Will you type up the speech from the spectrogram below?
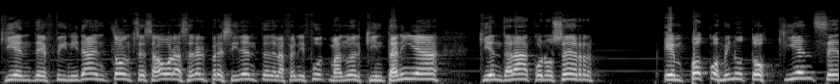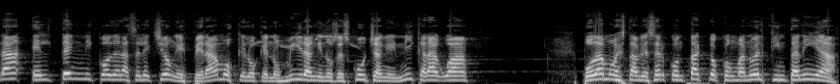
Quien definirá entonces ahora será el presidente de la FENIFUT, Manuel Quintanilla, quien dará a conocer en pocos minutos quién será el técnico de la selección. Esperamos que los que nos miran y nos escuchan en Nicaragua podamos establecer contacto con Manuel Quintanilla.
